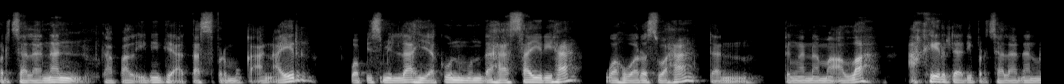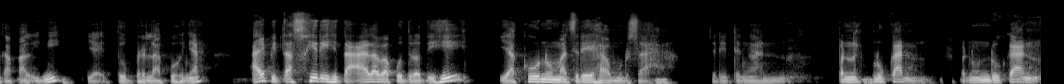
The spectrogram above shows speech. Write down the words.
perjalanan kapal ini di atas permukaan air wa bismillahi yakunu muntaha sairiha wa huwa raswaha dan dengan nama Allah akhir dari perjalanan kapal ini yaitu berlabuhnya ay bitaskhirihi ta'ala wa qudratihi yakunu majriha mursaha. Jadi dengan penaklukan, penundukan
